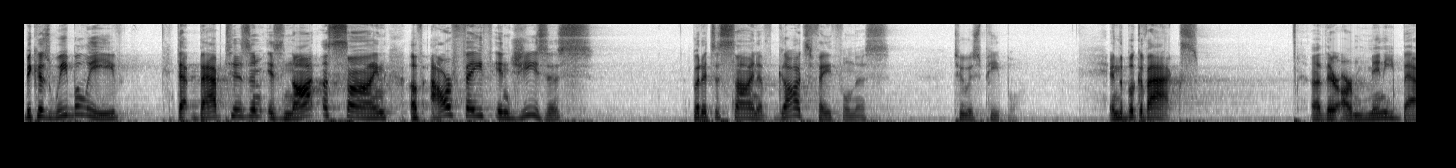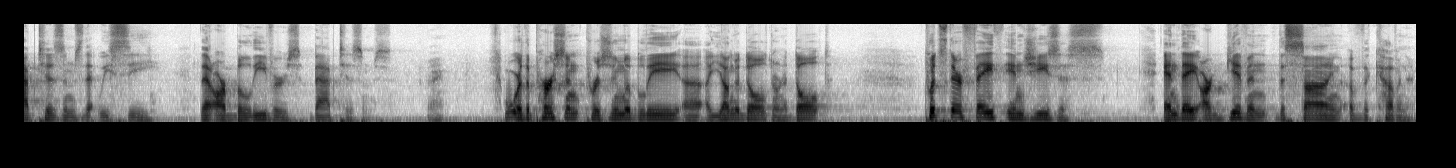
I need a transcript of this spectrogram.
because we believe that baptism is not a sign of our faith in Jesus, but it's a sign of God's faithfulness to his people. In the book of Acts, uh, there are many baptisms that we see that are believers' baptisms? Where the person, presumably uh, a young adult or an adult, puts their faith in Jesus and they are given the sign of the covenant.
